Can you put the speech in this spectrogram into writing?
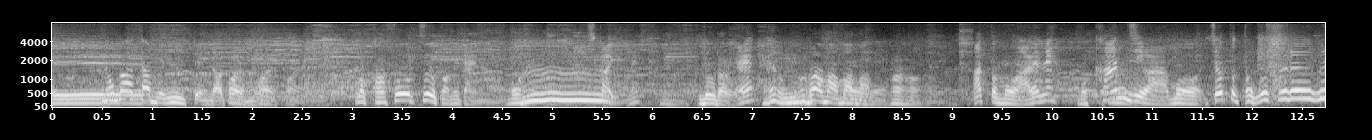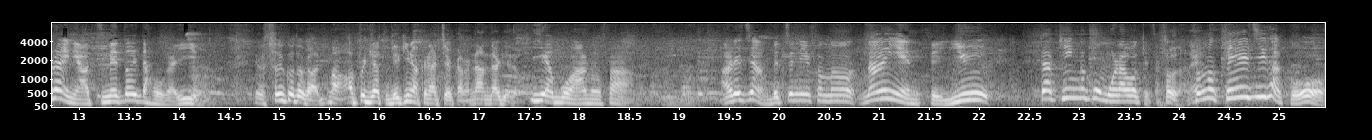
へのが多分いい点だと思う、はいはいはい。まあ仮想通貨みたいなもんうん近いよね、どうだろう。え？まあまあまあまあ。うん。はいはいはいあともうあれねもう漢字はもうちょっと得するぐらいに集めといた方がいいよ、でもそういうことが、まあ、アプリだとできなくなっちゃうからなんだけど。いやもうあのさあれじゃん。別にその何円って言った金額をもらうわけじゃん。そうだね。その提示額を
